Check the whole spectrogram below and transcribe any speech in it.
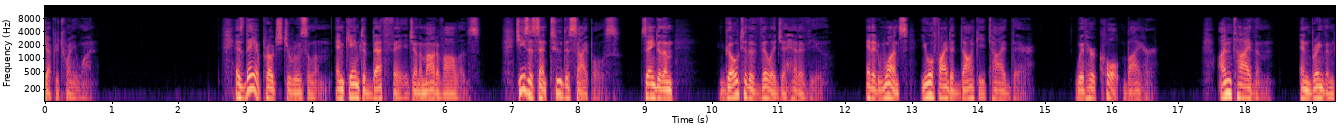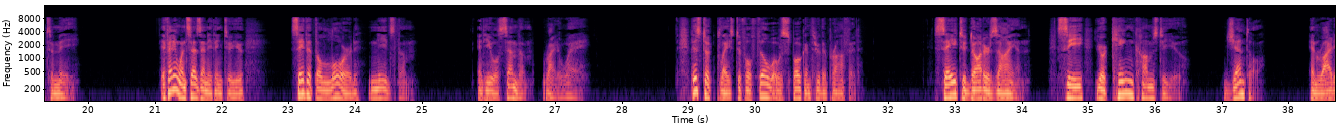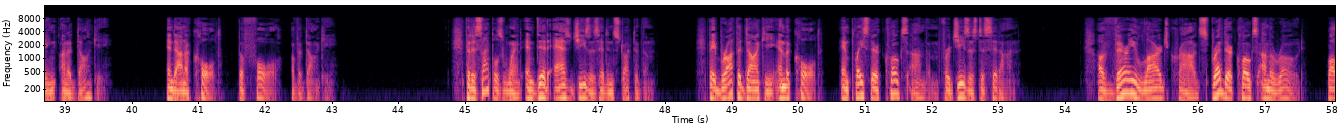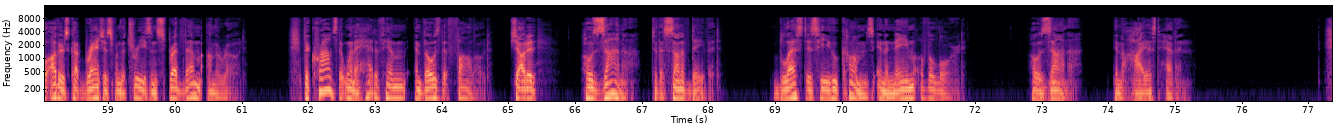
chapter 21 as they approached jerusalem and came to bethphage on the mount of olives jesus sent two disciples saying to them go to the village ahead of you and at once you will find a donkey tied there with her colt by her. Untie them and bring them to me. If anyone says anything to you say that the lord needs them and he will send them right away this took place to fulfill what was spoken through the prophet. Say to daughter zion see your king comes to you gentle and riding on a donkey and on a colt the foal of a donkey. The disciples went and did as jesus had instructed them. They brought the donkey and the colt and placed their cloaks on them for jesus to sit on. A very large crowd spread their cloaks on the road while others cut branches from the trees and spread them on the road. The crowds that went ahead of him and those that followed shouted hosanna to the son of david. Blessed is he who comes in the name of the lord. Hosanna in the highest heaven.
